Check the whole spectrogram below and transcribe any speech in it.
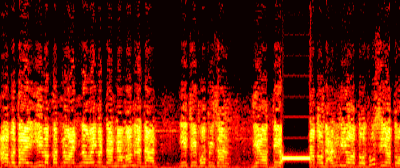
આ બધા ઈ વખતનો આજનો વહીવટદાર ને મામલતદાર ઈ ચીફ ઓફિસર જે અતિ હતો દારૂડિયો હતો જોશી હતો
